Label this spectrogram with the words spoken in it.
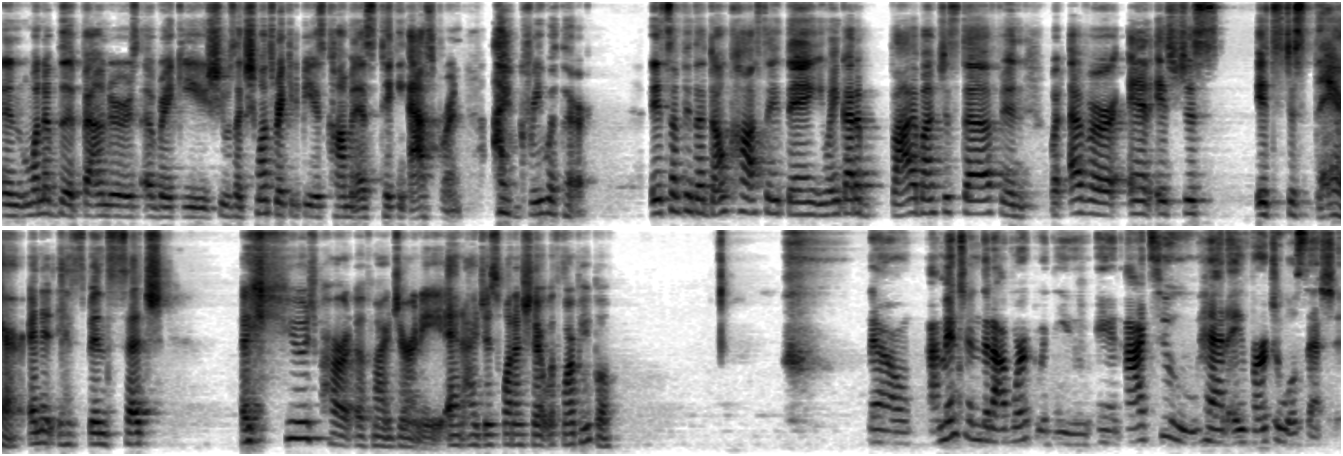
and one of the founders of Reiki, she was like, she wants Reiki to be as common as taking aspirin. I agree with her. It's something that don't cost anything. You ain't got to buy a bunch of stuff and whatever. And it's just, it's just there. And it has been such a huge part of my journey. And I just want to share it with more people. Now, I mentioned that I've worked with you, and I too had a virtual session.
